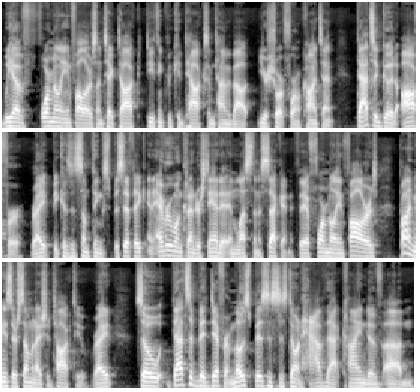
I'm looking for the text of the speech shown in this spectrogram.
we have four million followers on TikTok. Do you think we could talk sometime about your short form content?" That's a good offer, right? Because it's something specific, and everyone can understand it in less than a second. If they have four million followers, probably means there's someone I should talk to, right? So that's a bit different. Most businesses don't have that kind of um,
